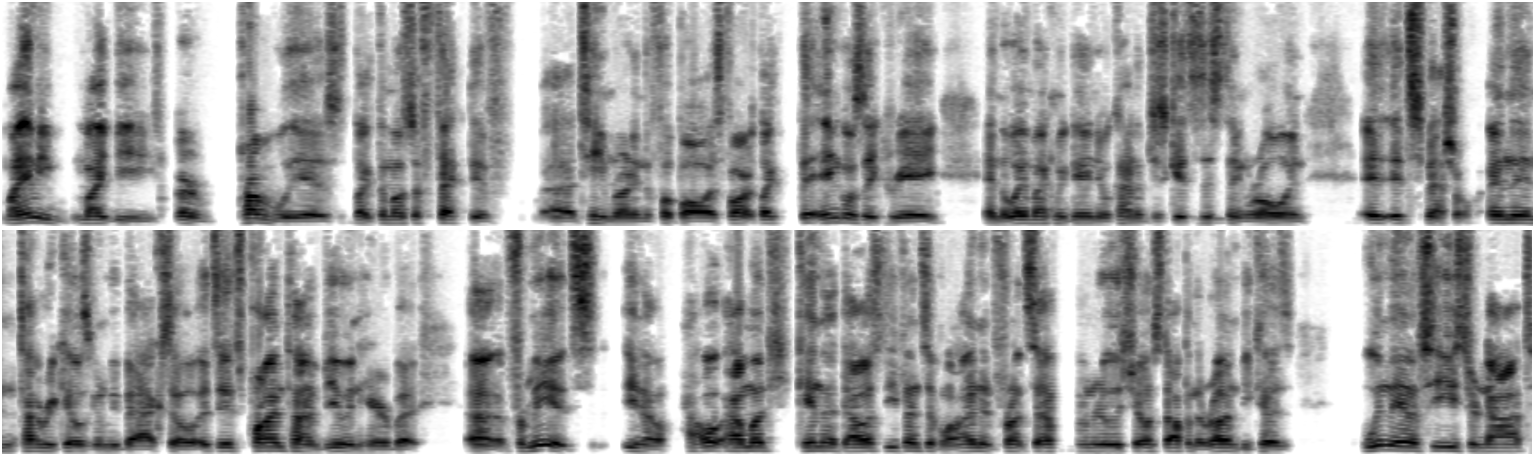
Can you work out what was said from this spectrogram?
Miami might be, or probably is, like the most effective uh, team running the football as far like the angles they create and the way Mike McDaniel kind of just gets this thing rolling. It, it's special. And then Tyreek Hill is going to be back, so it's it's prime time viewing here, but uh, for me, it's you know how how much can that Dallas defensive line and front seven really show stopping the run? Because win the NFC East or not,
